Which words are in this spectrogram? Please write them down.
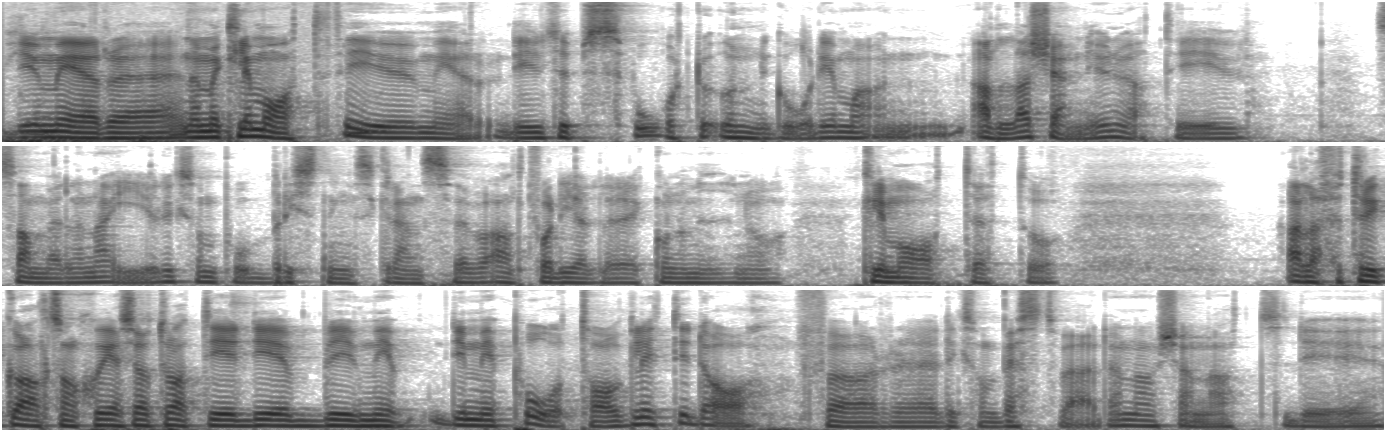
det är ju mer, eh, nej men klimatet är ju mer, det är ju typ svårt att undgå det. Man, alla känner ju nu att det är ju, samhällena är ju liksom på bristningsgränser. Allt vad det gäller ekonomin och klimatet och alla förtryck och allt som sker. Så jag tror att det, det blir mer, det är mer påtagligt idag för eh, liksom västvärlden att känna att det,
